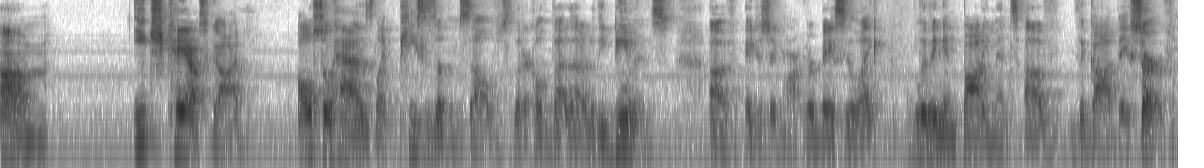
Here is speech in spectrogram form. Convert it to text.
um, each chaos god also has like pieces of themselves that are called that, that are the demons of Age of Sigmar. They're basically like living embodiments of the god they serve.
